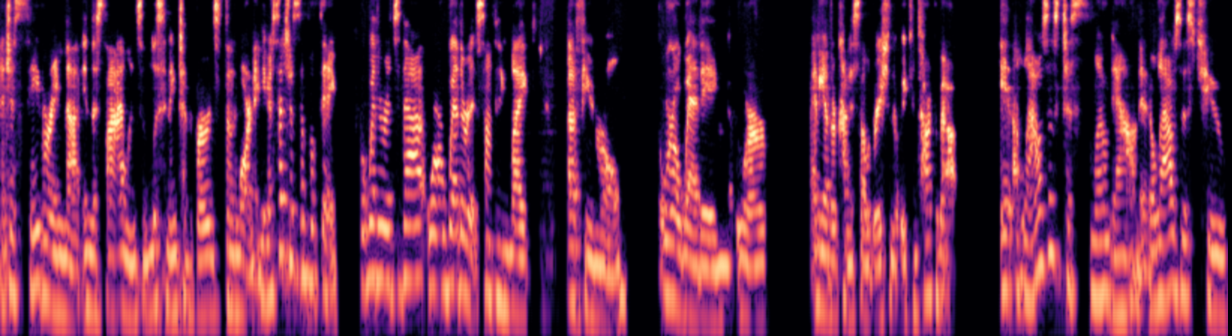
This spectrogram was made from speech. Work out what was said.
and just savoring that in the silence and listening to the birds in the morning, you know, such a simple thing. But whether it's that or whether it's something like a funeral or a wedding or any other kind of celebration that we can talk about, it allows us to slow down. It allows us to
